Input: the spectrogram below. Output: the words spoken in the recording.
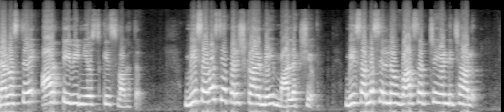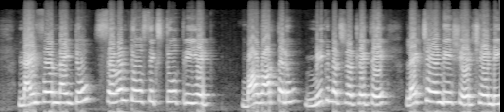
నమస్తే ఆర్టీవీ న్యూస్కి స్వాగతం. మీ సమస్య పరిష్కారమే మా లక్ష్యం. మీ సమస్యలను వాట్సాప్ చేయండి చాలు. Nine four nine two seven two six two three eight మా వార్తలు మీకు నచ్చినట్లయితే లైక్ చేయండి షేర్ చేయండి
